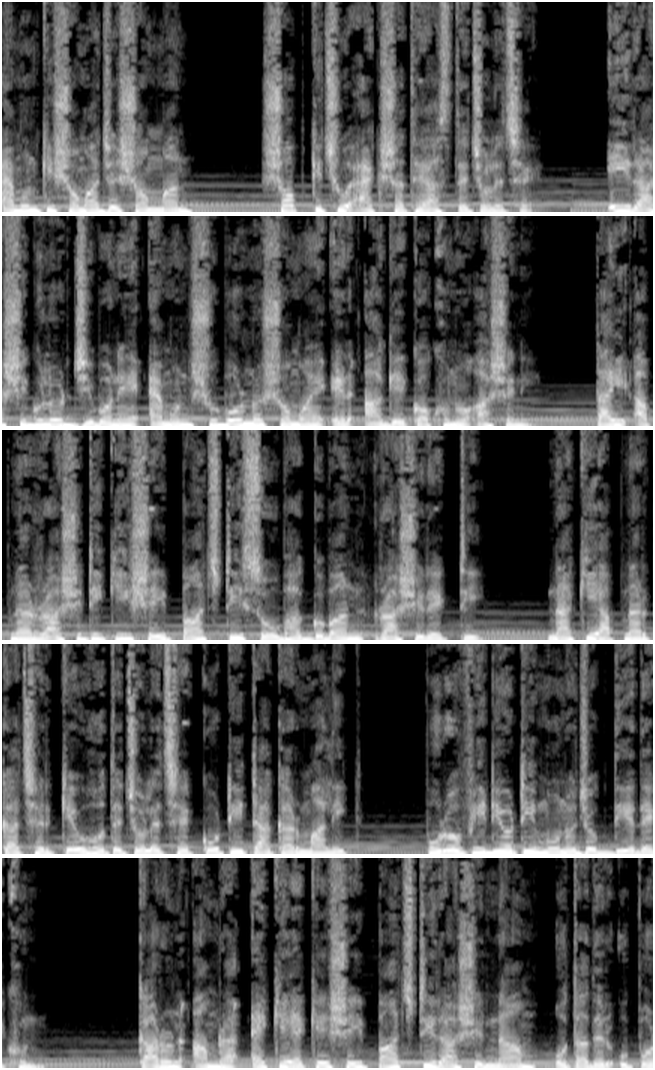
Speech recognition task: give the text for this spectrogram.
এমনকি সমাজের সম্মান, সবকিছু একসাথে আসতে চলেছে। এই রাশিগুলোর জীবনে এমন সুবর্ণ সময় এর আগে কখনো আসেনি। তাই আপনার রাশিটি কি সেই পাঁচটি সৌভাগ্যবান রাশির একটি? নাকি আপনার কাছের কেউ হতে চলেছে কোটি টাকার মালিক? পুরো ভিডিওটি মনোযোগ দিয়ে দেখুন। কারণ আমরা একে একে সেই পাঁচটি রাশির নাম ও তাদের উপর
